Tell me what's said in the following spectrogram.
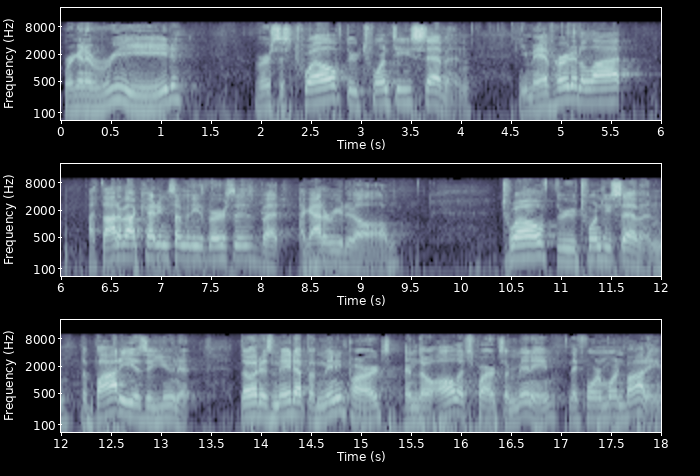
We're going to read verses 12 through 27. You may have heard it a lot. I thought about cutting some of these verses, but I got to read it all. 12 through 27. The body is a unit. Though it is made up of many parts, and though all its parts are many, they form one body.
